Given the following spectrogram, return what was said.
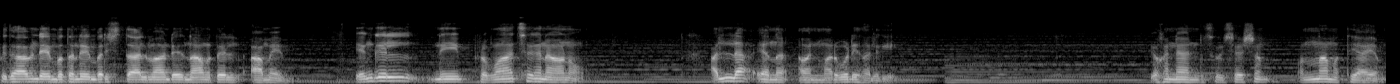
പിതാവിന്റെയും പുത്രന്റെയും പരിശുദ്ധാത്മാവിന്റെയും നാമത്തിൽ ആമേം എങ്കിൽ നീ പ്രവാചകനാണോ? അല്ല എന്ന് അവൻ മറുപടി നൽകി. യോഹന്നാന്റെ സുവിശേഷം ഒന്നാം അധ്യായം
